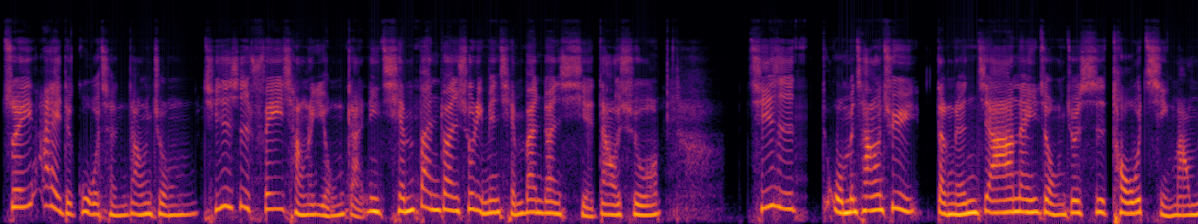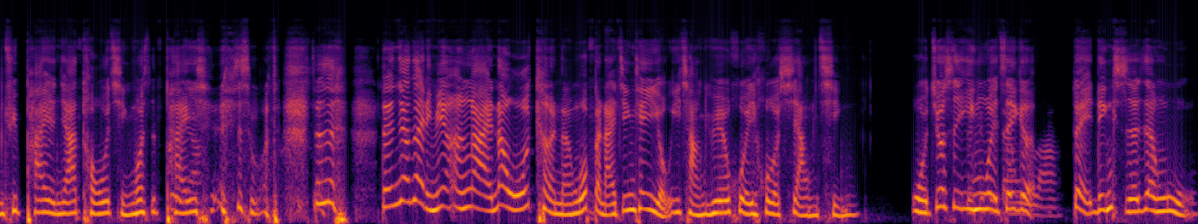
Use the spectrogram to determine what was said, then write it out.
追爱的过程当中，其实是非常的勇敢。你前半段书里面前半段写到说。其实我们常常去等人家那一种，就是偷情嘛。我们去拍人家偷情，或是拍一些什么的，就是人家在里面恩爱。那我可能我本来今天有一场约会或相亲，我就是因为这个对临时的任务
